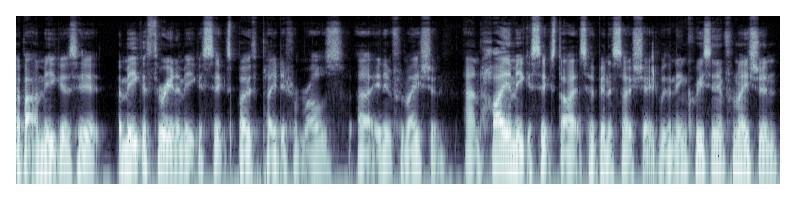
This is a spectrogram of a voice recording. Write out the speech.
about omegas here. Omega 3 and omega 6 both play different roles uh, in inflammation, and high omega 6 diets have been associated with an increase in inflammation,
